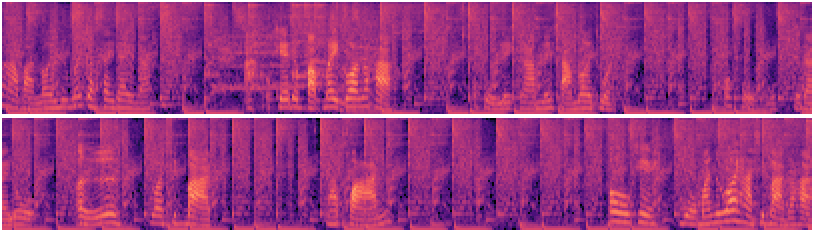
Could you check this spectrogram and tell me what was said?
15 บาทร้อยหนึงไมันก็ใส่ได้นะ อะโอเคเดี๋ยวปรับไม่ก้อนแล้วค่ะ โอ้โหเลขงามเลย300ถ้วน โอ้โหเสียดายโล เออร้อยสิบบาทดาบขวาน โอเค บวกมาหนึ่งร้อยห้าสิบบาทแล้วค่ะ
